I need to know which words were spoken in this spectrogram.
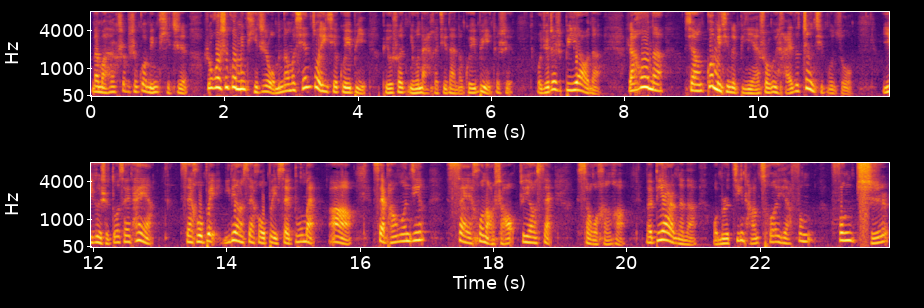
那么他是不是过敏体质？如果是过敏体质，我们那么先做一些规避，比如说牛奶和鸡蛋的规避，这是我觉得这是必要的。然后呢，像过敏性的鼻炎，说明孩子正气不足。一个是多晒太阳，晒后背，一定要晒后背，晒督脉啊，晒膀胱经，晒后脑勺，这要晒，效果很好。那第二个呢？我们说经常搓一下风风池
